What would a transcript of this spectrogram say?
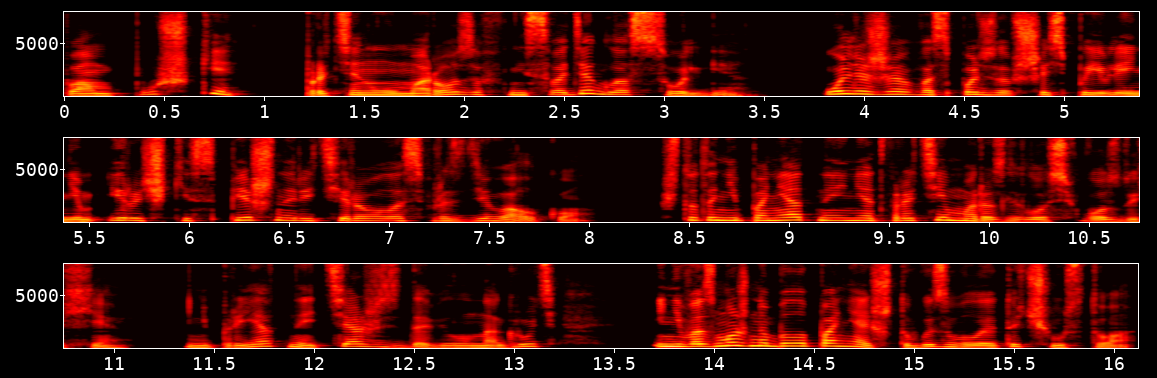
«Пампушки?» Протянул Морозов, не сводя глаз с Ольги. Оля же, воспользовавшись появлением Ирочки, спешно ретировалась в раздевалку. Что-то непонятное и неотвратимо разлилось в воздухе. Неприятная тяжесть давила на грудь, и невозможно было понять, что вызвало это чувство,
